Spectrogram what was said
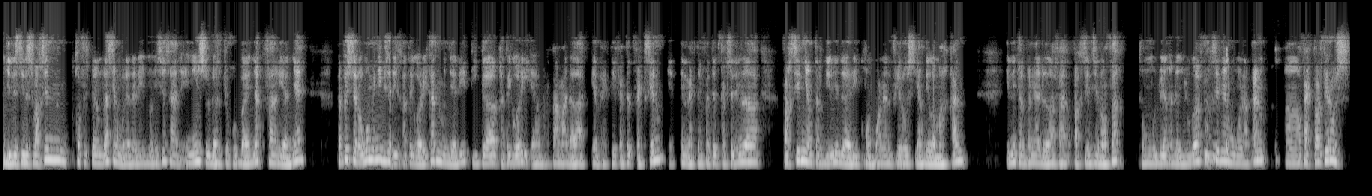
Jenis-jenis vaksin COVID-19 yang berada di Indonesia saat ini sudah cukup banyak variannya, tapi secara umum ini bisa dikategorikan menjadi tiga kategori. Yang pertama adalah inactivated vaccine. Inactivated vaccine ini adalah vaksin yang terdiri dari komponen virus yang dilemahkan. Ini contohnya adalah vaksin Sinovac. Kemudian ada juga vaksin yang menggunakan uh, vektor virus.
